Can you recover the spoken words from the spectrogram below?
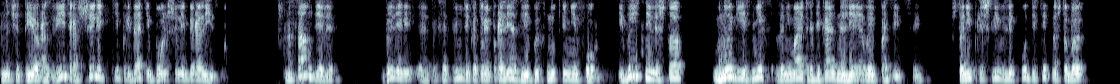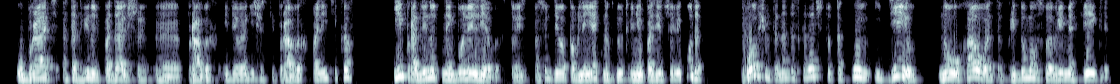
значит, ее развить, расширить и придать ей больше либерализма. На самом деле были э, так сказать, люди, которые пролезли в их внутренние формы и выяснили, что многие из них занимают радикально левые позиции, что они пришли в Ликуд действительно, чтобы убрать, отодвинуть подальше э, правых, идеологически правых политиков и продвинуть наиболее левых, то есть, по сути дела, повлиять на внутреннюю позицию Ликуда. В общем-то, надо сказать, что такую идею, ноу-хау это придумал в свое время Фейглин.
